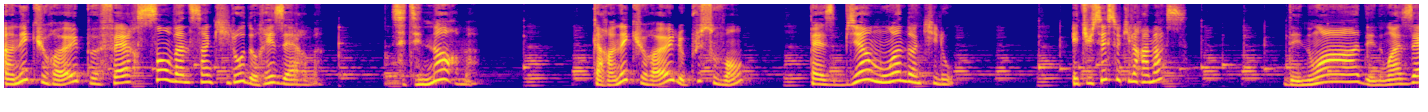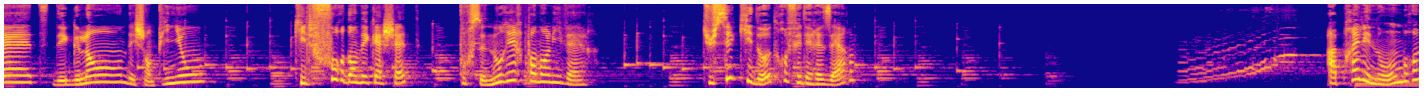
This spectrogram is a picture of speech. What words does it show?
Un écureuil peut faire 125 kg de réserve. C'est énorme Car un écureuil, le plus souvent, pèse bien moins d'un kilo. Et tu sais ce qu'il ramasse? Des noix, des noisettes, des glands, des champignons, qu'il fourre dans des cachettes pour se nourrir pendant l'hiver. Tu sais qui d'autre fait des réserves? Après les nombres,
